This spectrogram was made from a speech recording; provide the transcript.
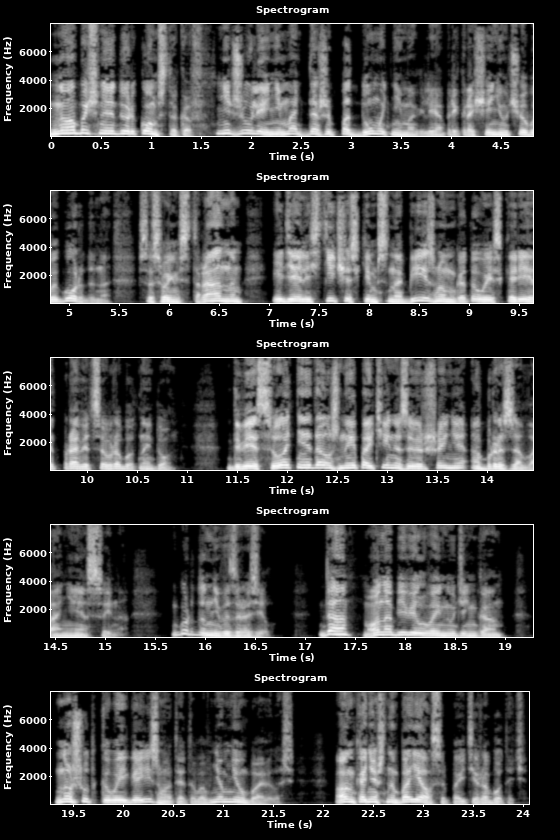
Но обычная дурь Комстоков. Ни Джулия, ни мать даже подумать не могли о прекращении учебы Гордона, со своим странным, идеалистическим снобизмом, готовые скорее отправиться в работный дом. Две сотни должны пойти на завершение образования сына. Гордон не возразил. Да, он объявил войну деньгам, но жуткого эгоизма от этого в нем не убавилось. Он, конечно, боялся пойти работать.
